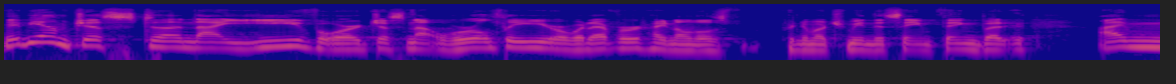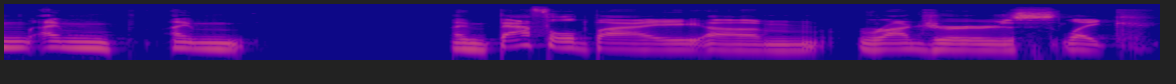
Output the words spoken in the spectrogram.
maybe I'm just uh, naive or just not worldly or whatever. I know those pretty much mean the same thing, but I'm I'm I'm I'm baffled by um, Rogers like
